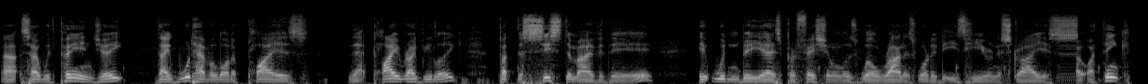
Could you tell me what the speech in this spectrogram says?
Uh, so with PNG, they would have a lot of players that play rugby league, but the system over there, it wouldn't be as professional as well run as what it is here in Australia. So I think,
